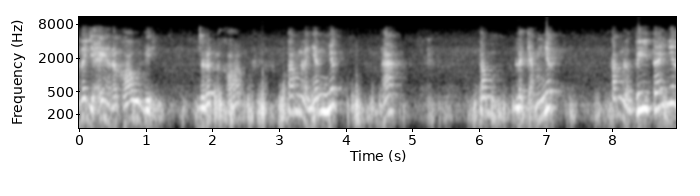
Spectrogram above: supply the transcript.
nó dễ hay nó khó quý vị? Nó rất là khó. Tâm là nhanh nhất, ha? Tâm là chậm nhất, tâm là vi tế nhất,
